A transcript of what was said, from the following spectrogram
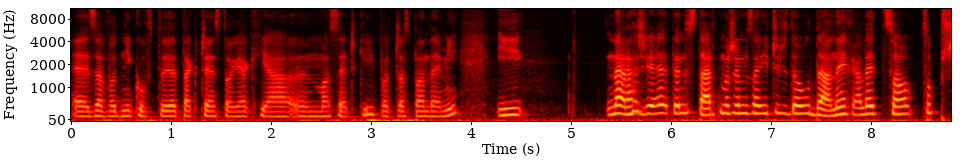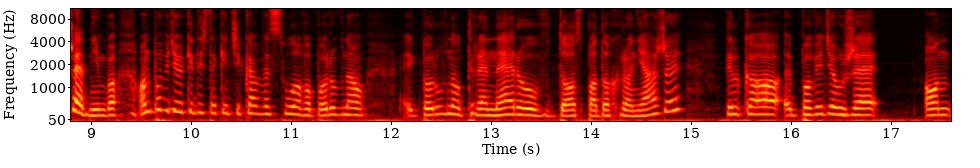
e, zawodników ty, tak często jak ja e, maseczki podczas pandemii i na razie ten start możemy zaliczyć do udanych, ale co, co przed nim? Bo on powiedział kiedyś takie ciekawe słowo, porównał, e, porównał trenerów do spadochroniarzy, tylko y, powiedział, że on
